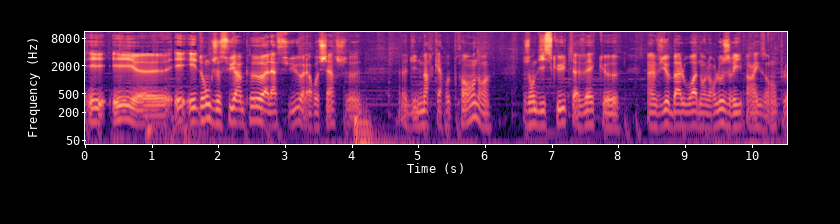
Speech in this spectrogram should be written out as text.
et, et, euh, et- et donc je suis un peu à l'affût, à la recherche d'une marque à reprendre. J'en discute avec un vieux balois dans l'horlogerie, par exemple,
